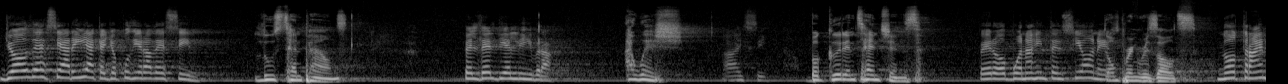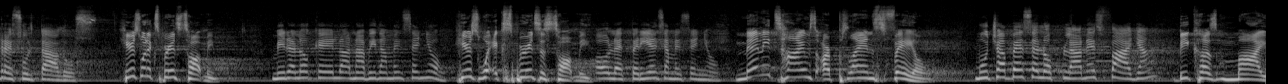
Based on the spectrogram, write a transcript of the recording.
Yo desearía que yo pudiera decir, lose 10 pounds. perder 10 libras. I wish. I see. But good intentions Pero buenas intenciones don't bring results. no traen resultados. Here's what experience taught me. Mira lo que la Navidad me enseñó, Here's what experience has taught me. o la experiencia me enseñó. Many times our plans fail Muchas veces los planes fallan because my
